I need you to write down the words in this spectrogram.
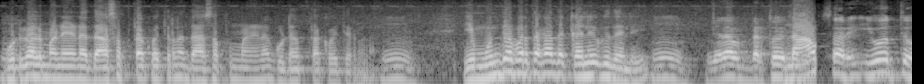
ಗುಡ್ಗಳ ಮನೆಯನ್ನ ದಾಸಪ್ಪ ತಕೋತಿರಲ್ಲ ದಾಸಪ್ಪ ಮನೆಯನ್ನ ಗುಡ್ಡಪ್ಪ ತಕೋತಿರಲ್ಲ ಈ ಮುಂದೆ ಬರ್ತಕ್ಕಂಥ ಕಲಿಯುಗದಲ್ಲಿ ಬೆರ್ತೋಯ್ತು ಸರ್ ಇವತ್ತು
